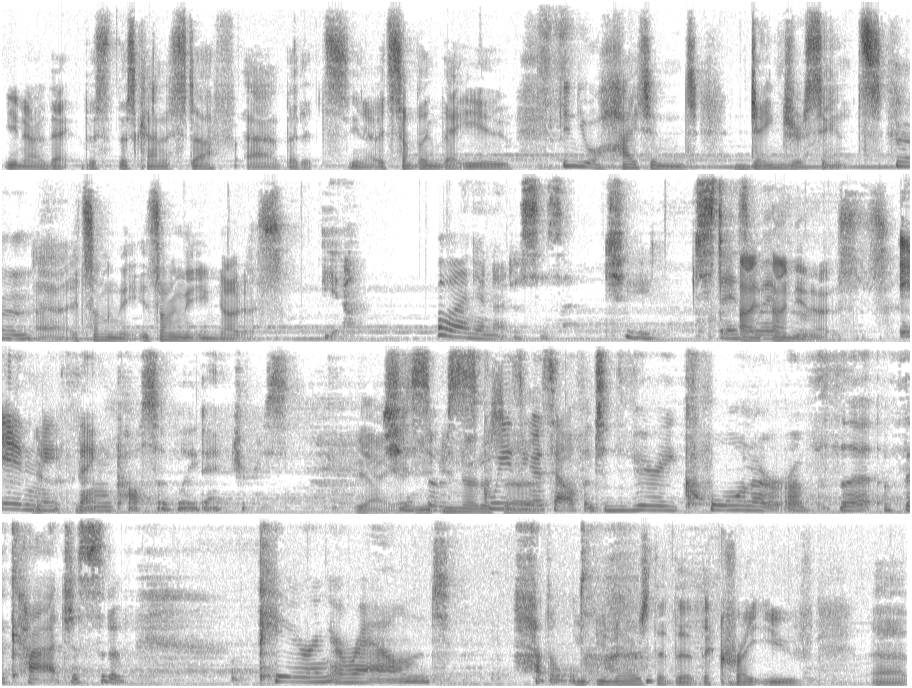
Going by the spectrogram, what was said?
you know that this this kind of stuff uh, but it's you know it's something that you in your heightened danger sense uh, it's something that it's something that you notice Yeah. Well, Anya notices it. She stays away from anything possibly dangerous. yeah, yeah. She's You- sort of you squeezing uh, herself into the very corner of the of the car, just sort of peering around, huddled. you notice that the, the crate you've uh,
